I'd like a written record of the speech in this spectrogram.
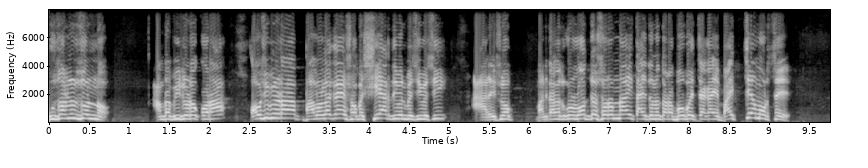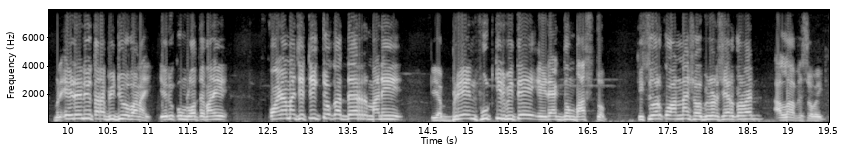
বোঝানোর জন্য আমরা ভিডিওটা করা। অবশ্যই ভিডিওটা ভালো লাগে, সবাই শেয়ার দিবেন বেশি বেশি। আর এসব মানে তাদের কোনো লজ্জা সরম নাই, তাই জন্য তারা বউবের খায় বাচ্চা মরছে। মানে এটা নিয়েও তারা ভিডিও বানায়, এরকম লজ্জা। মানে কয়না মাঝে টিকটকারদের মানে ব্রেন ফুটকির ভিতরে এটা একদম বাস্তব। কিছু আর কোয়ার নাই সব ভিডিওটা শেয়ার করবেন। আল্লাহ হাফেজ সবাইকে।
